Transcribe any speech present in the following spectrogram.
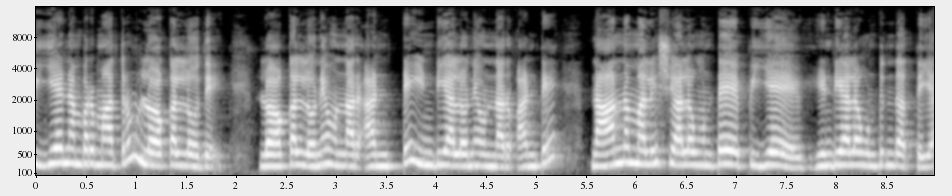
పిఏ నెంబర్ మాత్రం లోకల్లోదే. లోకల్లోనే ఉన్నారు. అంటే ఇండియాలోనే ఉన్నారు. అంటే నాన్న మలేషియాలో ఉంటే పిఏ ఇండియాలో ఉంటుంది అత్తయ్య.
